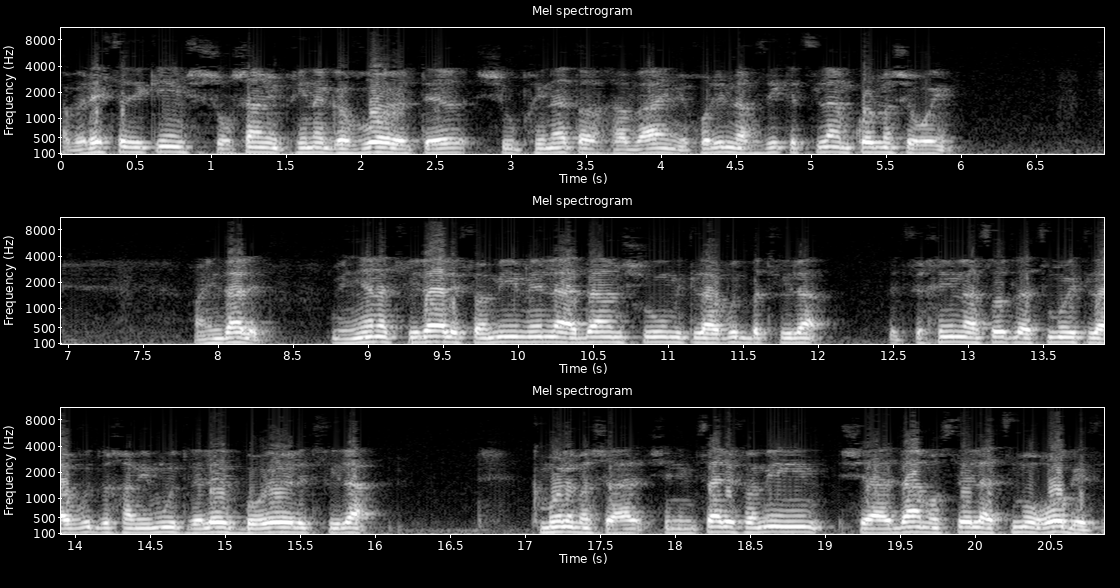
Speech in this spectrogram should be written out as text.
אבל יש צדיקים ששורשם מבחינה גבוה יותר, שהוא בחינת הרחבה, הם יכולים להחזיק אצלם כל מה שרואים. ע"ד בעניין התפילה לפעמים אין לאדם שום התלהבות בתפילה, וצריכים לעשות לעצמו התלהבות וחמימות ולב בוער לתפילה. כמו למשל, שנמצא לפעמים שהאדם עושה לעצמו רוגז,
